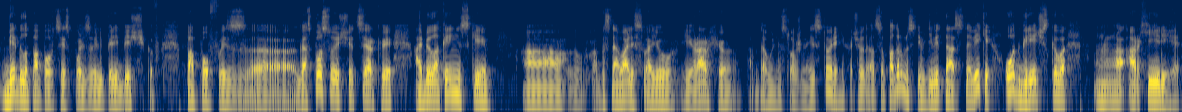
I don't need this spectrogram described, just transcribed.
Беглопоповцы использовали перебежчиков попов из э, господствующей церкви, а белокринские а, обосновали свою иерархию, там довольно сложная история, не хочу вдаваться в подробности, в XIX веке от греческого архиерея,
